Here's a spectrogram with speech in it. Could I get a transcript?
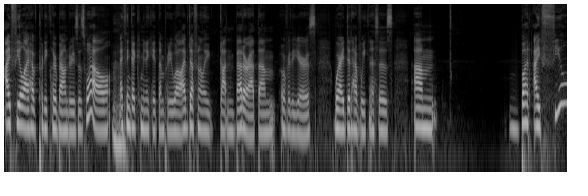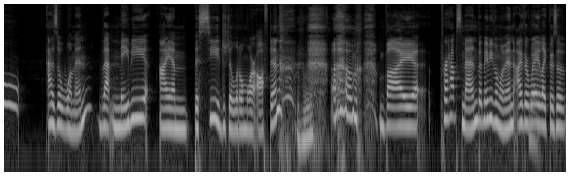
i feel i have pretty clear boundaries as well i think i communicate them pretty well i've definitely gotten better at them over the years where i did have weaknesses um, but i feel as a woman that maybe I am besieged a little more often um, by perhaps men, but maybe even women. Either way, Yeah. like there's a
